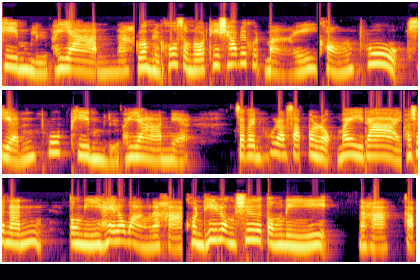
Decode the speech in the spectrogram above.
พิมพ์หรือพยานนะรวมถึงคู่สมรสที่ชอบด้วยกฎหมายของผู้เขียนผู้พิมพ์หรือพยานเนี่ยจะเป็นผู้รับทรัพย์มรดกไม่ได้ เพราะฉะนั้นตรงนี้ให้ระวังนะคะ คนที่ลงชื่อตรงนี้ นะคะกับ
